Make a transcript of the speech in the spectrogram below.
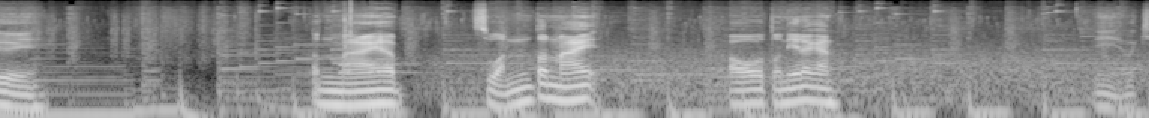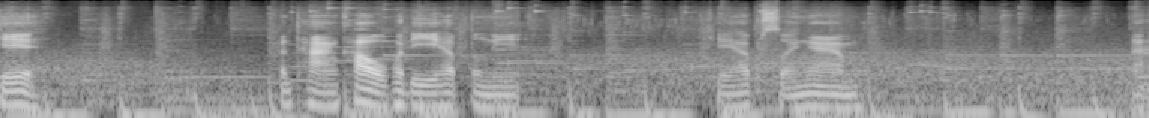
เอ่ย ต้นไม้ครับ สวนต้นไม้ เอาตัวนี้แล้วกัน นี่ โอเค เป็นทางเข้าพอดีครับตรงนี้ โอเคครับสวยงามอะ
